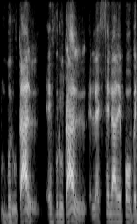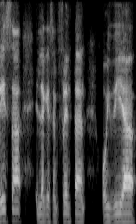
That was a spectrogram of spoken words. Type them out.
brutal. Es brutal la escena de pobreza en la que se enfrentan hoy día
